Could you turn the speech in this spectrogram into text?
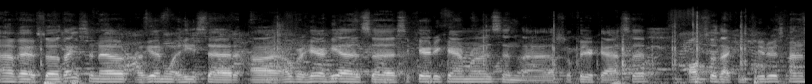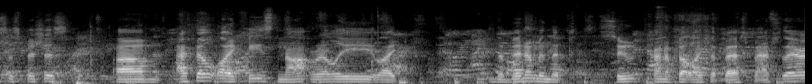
Okay, so things to note, again, what he said. Uh, over here, he has uh, security cameras and uh, sulfuric acid. Also, that computer is kind of suspicious. Um, I felt like he's not really, like, the Venom in the suit kind of felt like the best match there.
